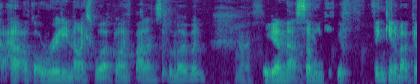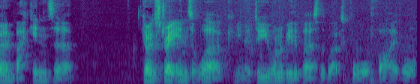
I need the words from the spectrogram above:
I- I've got a really nice work life balance at the moment. Nice. Again, that's Well something if you're thinking about going back into going straight into work. You know, do you want to be the person that works four or five or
